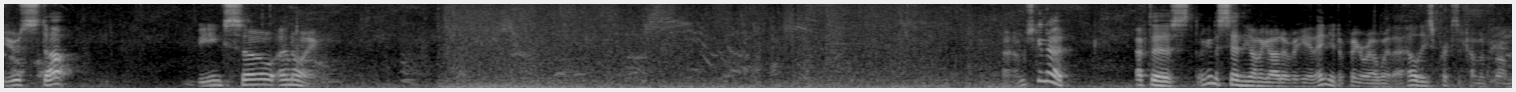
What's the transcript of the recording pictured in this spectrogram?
You stop being so annoying? I'm just gonna have to. I'm gonna send the honor guard over here. They need to figure out where the hell these pricks are coming from.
